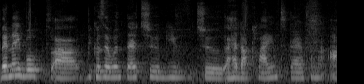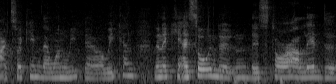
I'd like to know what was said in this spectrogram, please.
Then I bought, uh, because I went there to give to, I had a client there for my art. So I came there one week, uh, a weekend. Then I came, I saw in the, in the store a LED,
